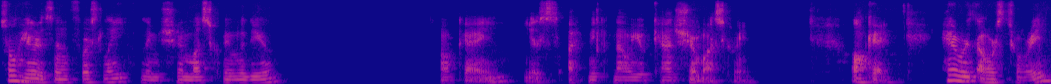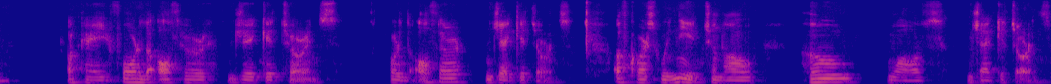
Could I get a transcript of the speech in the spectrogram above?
So here is in firstly, let me share my screen with you. Okay, yes, I think now you can share my screen. Okay, here is our story. Okay, for the author J.K. Torrence. For the author J.K. Torrence. Of course, we need to know who was Jackie Torrence.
